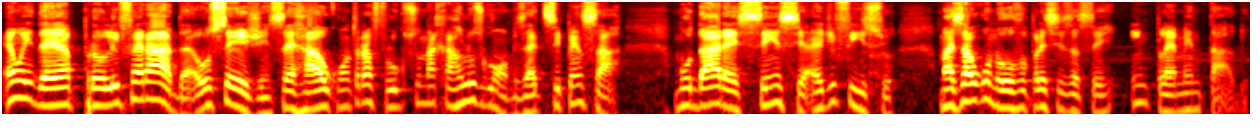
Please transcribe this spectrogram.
é uma ideia proliferada, ou seja, encerrar o contrafluxo na Carlos Gomes, é de se pensar. Mudar a essência é difícil, mas algo novo precisa ser implementado.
